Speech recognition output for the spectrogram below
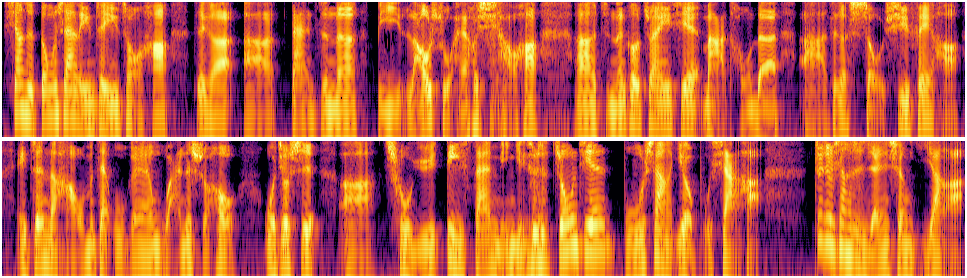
像是东山林这一种哈，这个啊胆子呢比老鼠还要小哈，啊只能够赚一些码头的啊这个手续费哈。哎，真的哈，我们在五个人玩的时候，我就是啊处于第三名，也就是中间不上又不下哈。这就像是人生一样啊！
